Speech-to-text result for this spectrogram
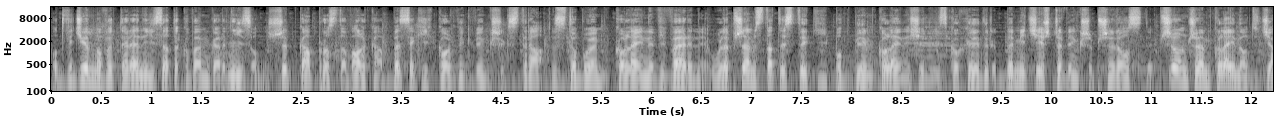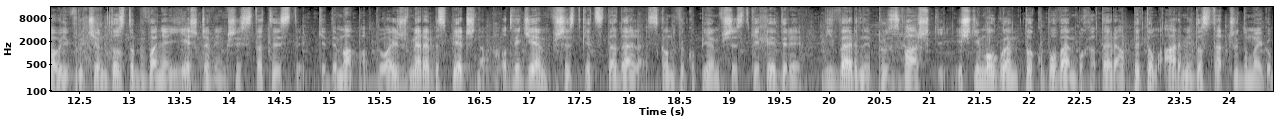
Odwiedziłem nowe tereny i zaatakowałem garnizon. Szybka, prosta walka, bez jakichkolwiek większych strat. Zdobyłem kolejne wiwerny, ulepszyłem statystyki i podbiłem kolejne siedlisko hydr, by mieć jeszcze większe przyrosty. Przyłączyłem kolejne oddziały i wróciłem do zdobywania jeszcze większych statystyk. Kiedy mapa była już w miarę bezpieczna, odwiedziłem wszystkie cytadele, skąd wykupiłem wszystkie hydry, wiwerny plus ważki. Jeśli mogłem, to kupowałem bohatera, by tą armię dostarczył do mojego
